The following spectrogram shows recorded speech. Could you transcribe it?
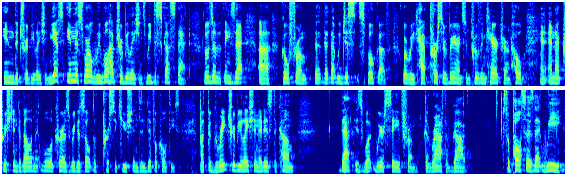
in the tribulation. Yes, in this world we will have tribulations. We discussed that. Those are the things that uh, go from, uh, that, that we just spoke of, where we have perseverance and proven character and hope, and, and that Christian development will occur as a result of persecutions and difficulties. But the great tribulation that is to come, that is what we're saved from, the wrath of God. So Paul says that we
